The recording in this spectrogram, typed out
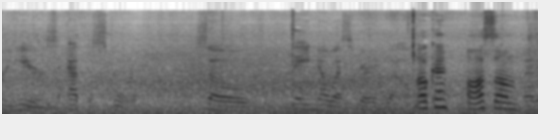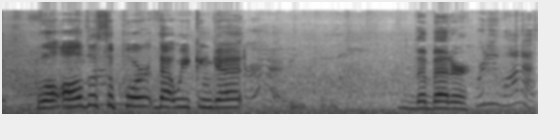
for years at the school. So they know us very well. Okay. Awesome. But it's Well, all the support that we can get, the better. Where do you want us?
